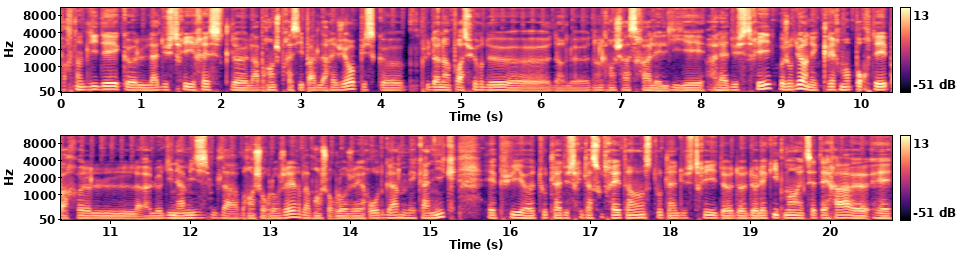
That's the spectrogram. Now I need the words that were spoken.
partant de l'idée que l'industrie reste la branche principale de la région, puisque plus d'un emploi sur deux euh, dans, le, dans le Grand Chasseral est lié à l'industrie. Aujourd'hui, on est clairement porté par euh, le dynamisme de la branche horlogère, de la branche horlogère haut de gamme, mécanique, et puis euh, toute l'industrie de la sous-traitance, toute l'industrie de, de, l'équipement, etc., est,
